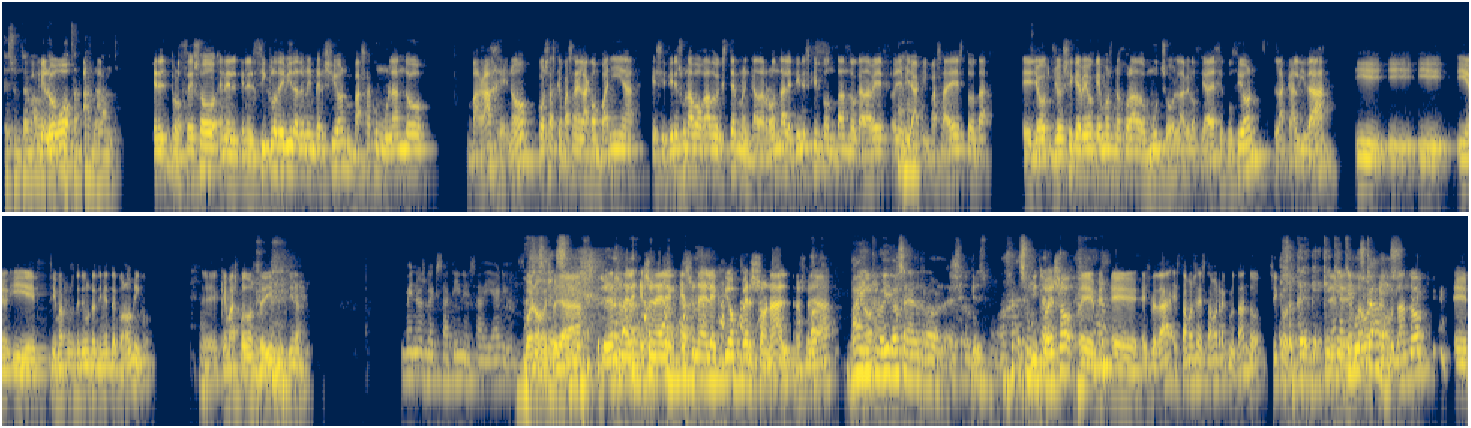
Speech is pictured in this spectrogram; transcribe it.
que es un tema que luego, bastante relevante. En el proceso, en el, en el ciclo de vida de una inversión, vas acumulando bagaje, ¿no? Cosas que pasan en la compañía, que si tienes un abogado externo en cada ronda, le tienes que ir contando cada vez, oye, mira, aquí pasa esto, tal. Eh, yo, yo sí que veo que hemos mejorado mucho la velocidad de ejecución, la calidad y, encima hemos tenido un rendimiento económico. Eh, ¿Qué más podemos pedir, Cristina? Menos lexatines a diario. Bueno, eso ya, es, una, elección personal. va, incluidos en el rol, eso mismo. Es un Dicho eso, eh, eh, es verdad, estamos, estamos reclutando, chicos. ¿qué, eh, buscamos? reclutando,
